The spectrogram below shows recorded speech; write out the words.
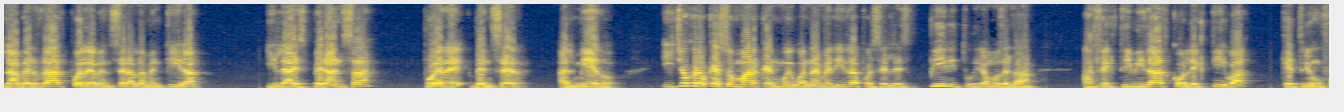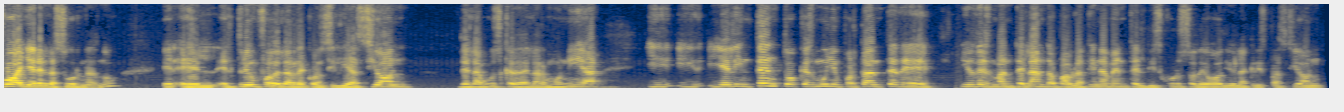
la verdad puede vencer a la mentira y la esperanza puede vencer al miedo. Y yo creo que eso marca en muy buena medida pues el espíritu, digamos, de la afectividad colectiva que triunfó ayer en las urnas, ¿no? El, triunfo de la reconciliación, de la búsqueda de la armonía y el intento, que es muy importante, de ir desmantelando paulatinamente el discurso de odio y la crispación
